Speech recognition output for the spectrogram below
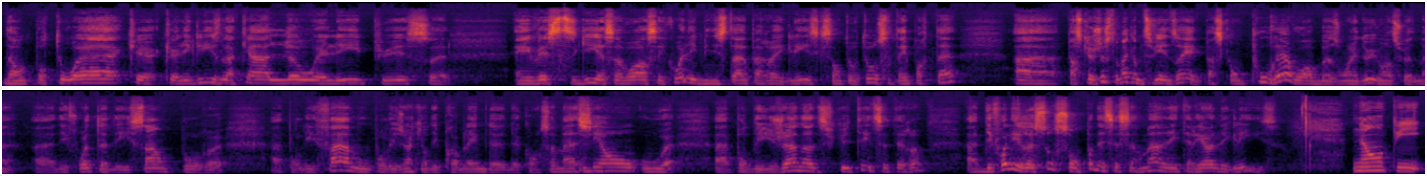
Donc, pour toi, que, que l'Église locale, là où elle est, puisse euh, investiguer à savoir c'est quoi les ministères para-Église qui sont autour, c'est important. Euh, parce que justement, comme tu viens de dire, parce qu'on pourrait avoir besoin d'eux éventuellement. Euh, des fois, tu as des centres pour, pour les femmes ou pour les gens qui ont des problèmes de, de consommation mm-hmm. ou pour des jeunes en difficulté, etc. des fois, les ressources ne sont pas nécessairement à l'intérieur de l'Église. Non, puis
